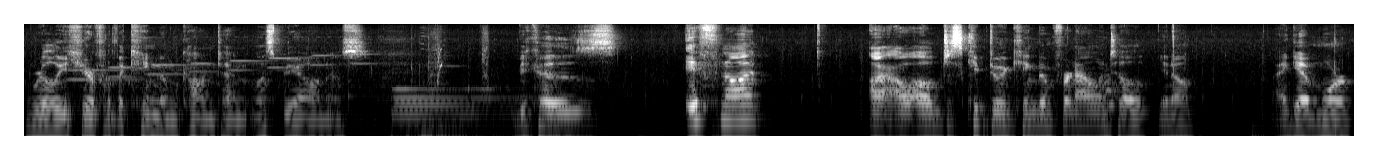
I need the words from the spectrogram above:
really here for the kingdom content, let's be honest? Because if not, I, will I'll just keep doing kingdom for now until, you know, I get more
